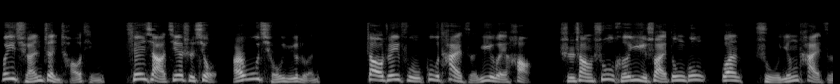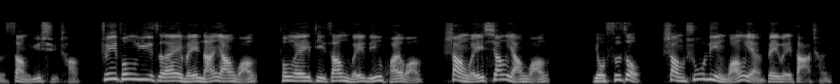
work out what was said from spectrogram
威权镇朝廷，天下皆是秀，而无求于伦。赵追父故太子欲位号。史尚书和御帅东宫官属营太子丧于许昌，追封玉子 A 为南阳王，封 A 弟臧为临淮王，上为襄阳王。有司奏，尚书令王衍被位大臣，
